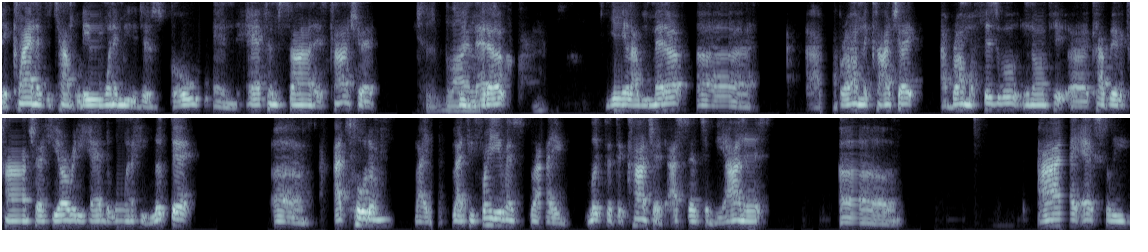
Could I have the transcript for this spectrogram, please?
the client at the time, they wanted me to just go and have him sign his contract. Just blind. We met up. Yeah, like we met up. Uh, I brought him the contract. I brought him a physical, you know, uh, copy of the contract. He already had the one that he looked at. Uh, I told him like like before he even like looked at the contract. I said to be honest, uh, I actually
